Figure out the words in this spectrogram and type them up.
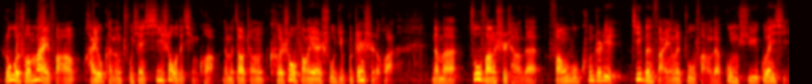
如果说卖房还有可能出现惜售的情况，那么造成可售房源数据不真实的话，那么租房市场的房屋空置率基本反映了住房的供需关系。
